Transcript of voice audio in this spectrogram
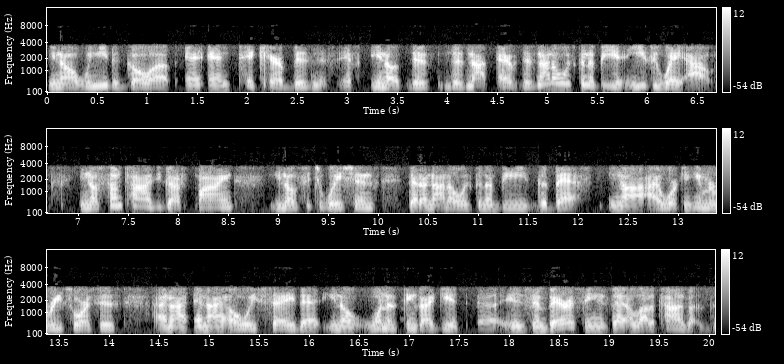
You know, we need to go up and, and take care of business. If you know, there's there's not there's not always going to be an easy way out. You know, sometimes you got to find you know situations that are not always going to be the best. You know, I, I work in human resources, and I and I always say that you know one of the things I get uh, is embarrassing is that a lot of times, uh,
